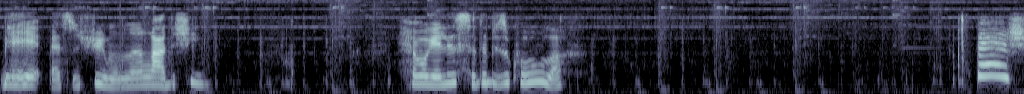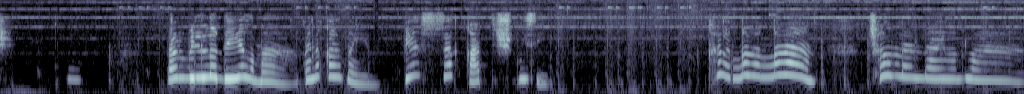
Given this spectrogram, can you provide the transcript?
Be, ben suçluyum onların kardeşiyim. Hava gelirse de bizi korurlar. Beş. Ben villa değilim ha. Beni kırmayın. Ben size kardeşinizim. Kırın kırın kırın. Çalın ben diamondları.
